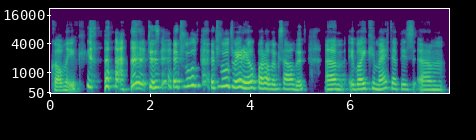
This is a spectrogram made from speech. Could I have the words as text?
kan ik? dus het voelt, het voelt weer heel paradoxaal dit. Um, wat ik gemerkt heb is, um,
